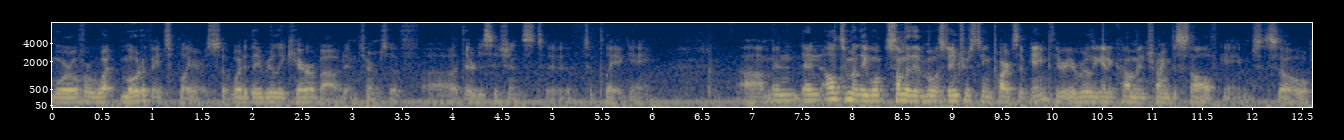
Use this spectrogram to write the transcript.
moreover, what motivates players? So, what do they really care about in terms of uh, their decisions to, to play a game? Um, and, and ultimately, some of the most interesting parts of game theory are really going to come in trying to solve games. So,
